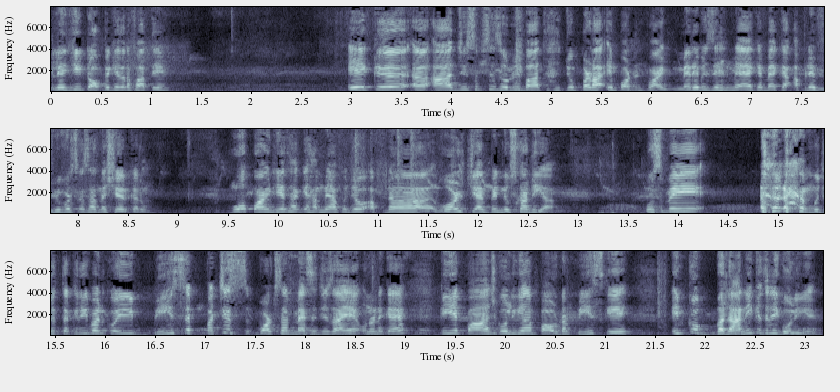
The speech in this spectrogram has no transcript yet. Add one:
लेकिन जी टॉपिक की तरफ़ आते हैं। एक आज सबसे ज़रूरी बात जो बड़ा इंपॉर्टेंट पॉइंट मेरे भी जहन में आया कि मैं क्या अपने व्यूवर्स के साथ मैं शेयर करूँ। वो पॉइंट ये था कि हमने आपको जो अपना वर्ल्ड चैंपियन नुस्खा दिया, उसमें मुझे तकरीबन कोई 20 से 25 व्हाट्सएप मैसेजेस आए हैं। उन्होंने कहा कि ये पाँच गोलियाँ पाउडर पीस के, इनको बनानी कितनी गोली है?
